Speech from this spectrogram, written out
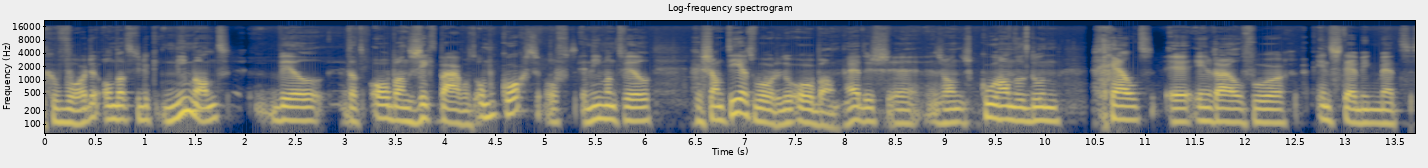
geworden, omdat natuurlijk niemand wil dat Orbán zichtbaar wordt omgekocht of niemand wil gechanteerd worden door Orbán. dus uh, zo'n koehandel doen, geld uh, in ruil voor instemming met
